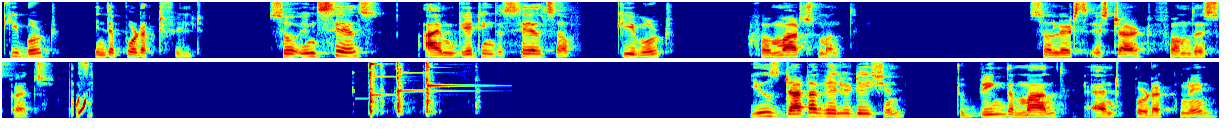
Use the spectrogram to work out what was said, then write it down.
keyboard in the product field. So in sales, I'm getting the sales of keyboard for March month. So let's start from the scratch. Use data validation to bring the month and product name.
